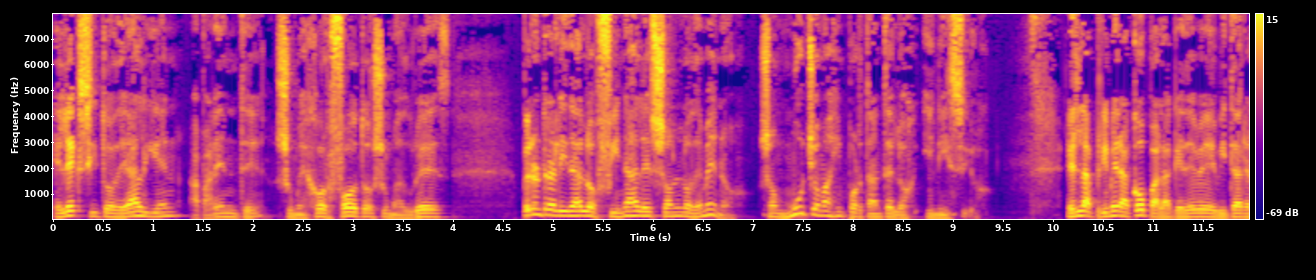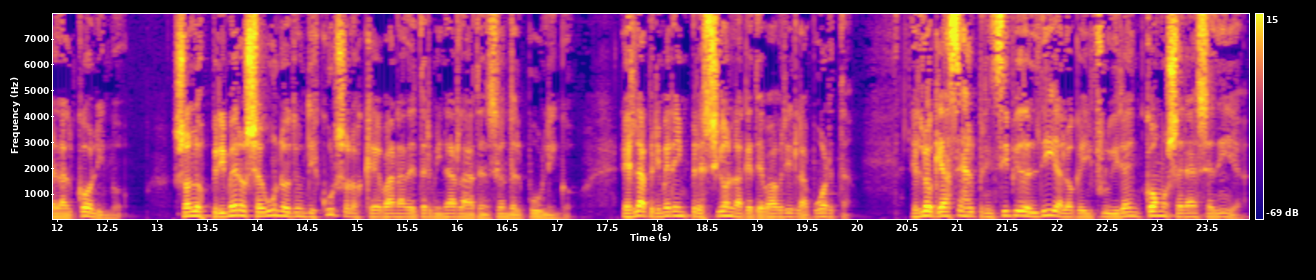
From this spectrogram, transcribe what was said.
el éxito de alguien aparente, su mejor foto, su madurez, pero en realidad los finales son lo de menos, son mucho más importantes los inicios. Es la primera copa la que debe evitar el alcohólico. Son los primeros segundos de un discurso los que van a determinar la atención del público. Es la primera impresión la que te va a abrir la puerta. Es lo que haces al principio del día lo que influirá en cómo será ese día.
